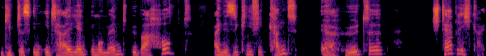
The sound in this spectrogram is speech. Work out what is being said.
gibt es in Italien im Moment überhaupt eine signifikant erhöhte Sterblichkeit?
